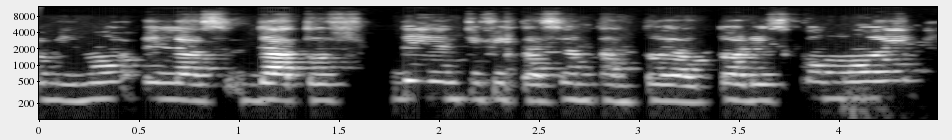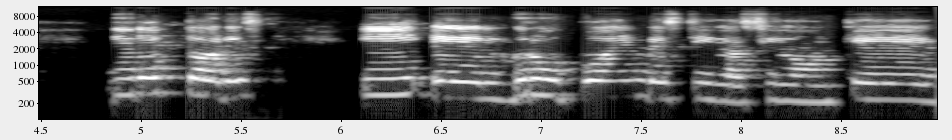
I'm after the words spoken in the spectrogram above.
lo mismo en los datos de identificación tanto de autores como de directores y el grupo de investigación que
